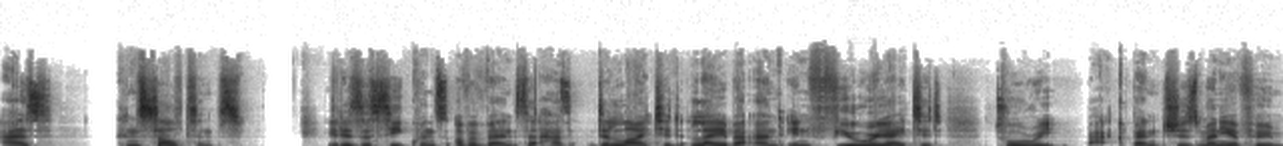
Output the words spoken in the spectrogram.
as consultants. It is a sequence of events that has delighted Labour and infuriated Tory backbenchers, many of whom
